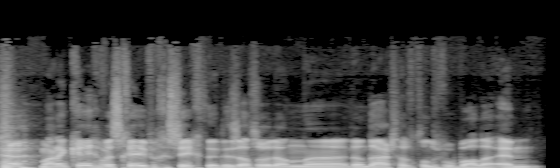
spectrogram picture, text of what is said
Maar dan kregen we scheve gezichten. Dus als we dan, eh, dan daar zaten te voetballen. En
